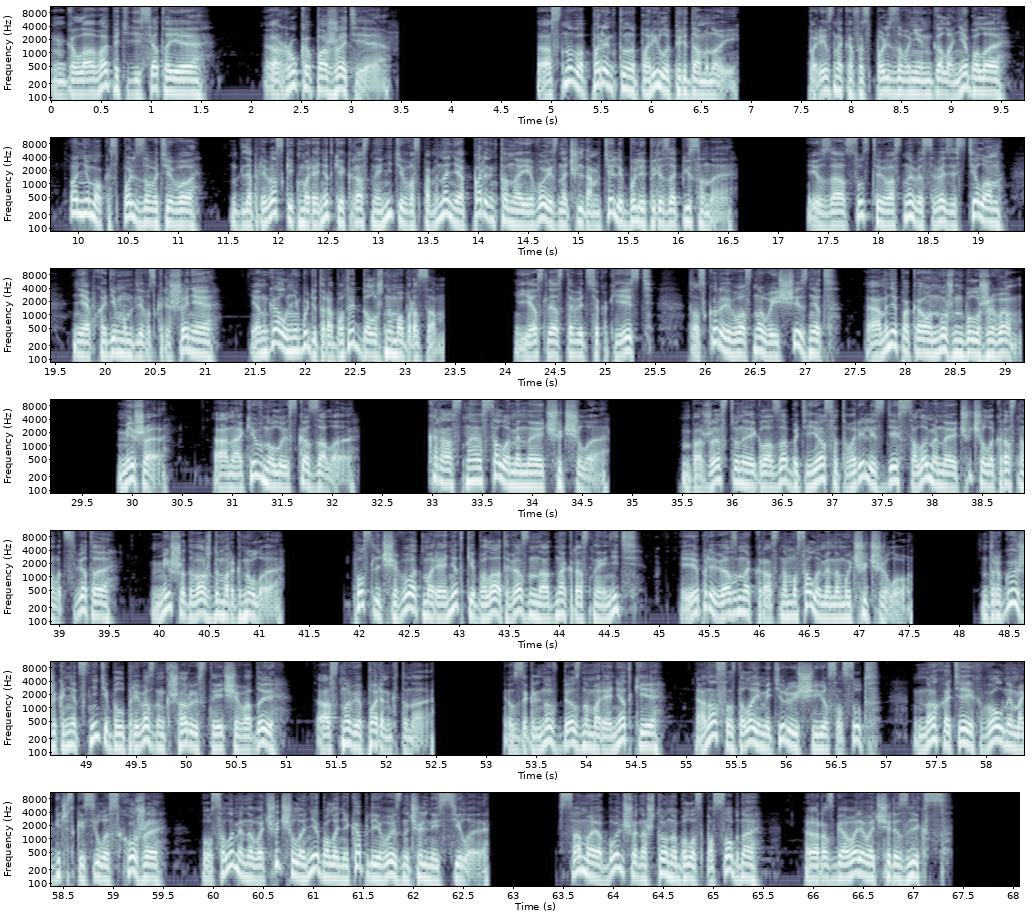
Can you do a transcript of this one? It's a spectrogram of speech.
Глава 50. -я. Рукопожатие. Основа Парингтона парила передо мной. Признаков использования ингала не было, он не мог использовать его. Для привязки к марионетке красной нити воспоминания Парингтона о его изначальном теле были перезаписаны. Из-за отсутствия в основе связи с телом, необходимым для воскрешения, ингал не будет работать должным образом. Если оставить все как есть, то скоро его основа исчезнет, а мне пока он нужен был живым. «Миша!» Она кивнула и сказала. «Красное соломенное чучело». Божественные глаза бытия сотворили здесь соломенное чучело красного цвета. Миша дважды моргнула. После чего от марионетки была отвязана одна красная нить и привязана к красному соломенному чучелу. Другой же конец нити был привязан к шару из стоячей воды, основе Парингтона. Заглянув в бездну марионетки, она создала имитирующий её сосуд, но хотя их волны магической силы схожи, у соломенного чучела не было ни капли его изначальной силы. Самое большее, на что оно было способно — разговаривать через Ликс.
